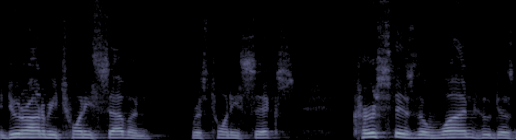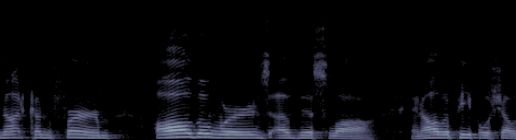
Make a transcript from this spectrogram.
In Deuteronomy 27, verse 26, cursed is the one who does not confirm all the words of this law. And all the people shall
